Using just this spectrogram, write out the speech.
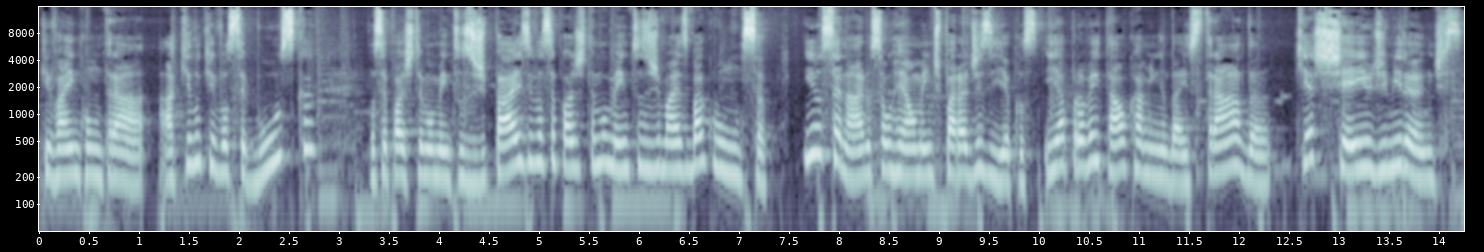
que vai encontrar aquilo que você busca. Você pode ter momentos de paz e você pode ter momentos de mais bagunça. E os cenários são realmente paradisíacos. E aproveitar o caminho da estrada, que é cheio de mirantes.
